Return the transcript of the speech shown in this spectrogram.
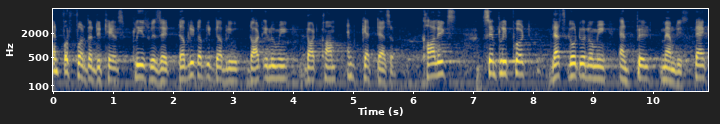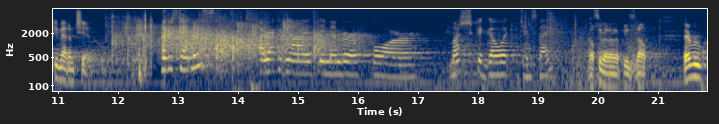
And for further details, please visit www.illumi.com and get dazzled. Colleagues, simply put, let's go to Illumi and build memories. Thank you, Madam Chair. Other statements? I recognize the member for Mushkegowuk, James Bay. Merci, Madame la Présidente. Everyone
